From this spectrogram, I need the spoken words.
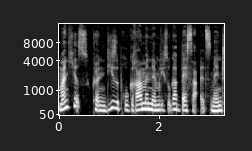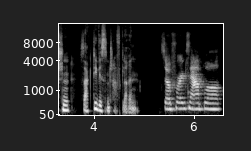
Manches können diese Programme nämlich sogar besser als Menschen, sagt die Wissenschaftlerin. So for example,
